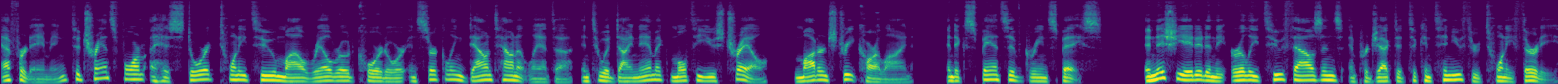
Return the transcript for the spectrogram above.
effort aiming to transform a historic 22-mile railroad corridor encircling downtown Atlanta into a dynamic multi-use trail, modern streetcar line, and expansive green space. Initiated in the early 2000s and projected to continue through 2030,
